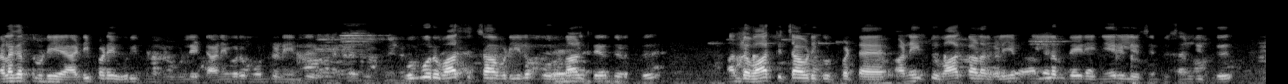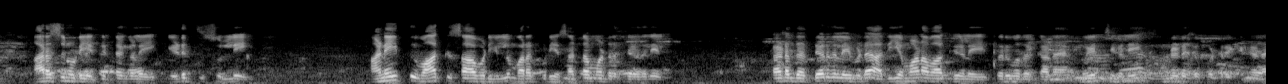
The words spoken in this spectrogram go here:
கழகத்தினுடைய அடிப்படை உறுப்பினர்கள் உள்ளிட்ட அனைவரும் ஒன்றிணைந்து ஒவ்வொரு வாக்குச்சாவடியிலும் ஒரு நாள் தேர்ந்தெடுத்து அந்த வாக்குச்சாவடிக்கு உட்பட்ட அனைத்து வாக்காளர்களையும் இல்லம் தேடி நேரிலே சென்று சந்தித்து அரசினுடைய திட்டங்களை எடுத்து சொல்லி அனைத்து வாக்கு சாவடியிலும் வரக்கூடிய சட்டமன்ற தேர்தலில் கடந்த தேர்தலை விட அதிகமான வாக்குகளை பெறுவதற்கான முயற்சிகளை முன்னெடுக்கப்பட்டிருக்கின்றன.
